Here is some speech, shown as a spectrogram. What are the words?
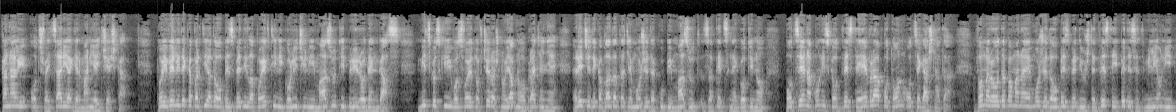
канали од Швајцарија, Германија и Чешка. Тој вели дека партијата обезбедила поевтини количини мазут и природен газ. Мицкоски во своето вчерашно јавно обраќање рече дека владата ќе може да купи мазут за тецне готино по цена пониска од 200 евра по тон од сегашната. ВМРО ДПМН е може да обезбеди уште 250 милиони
